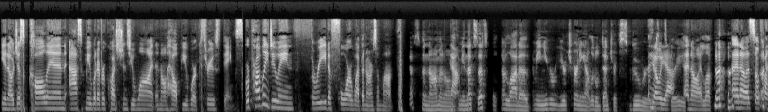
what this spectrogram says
you know, just call in, ask me whatever questions you want and I'll help you work through things. We're probably doing 3 to 4 webinars a month. That's phenomenal. Yeah. I mean, that's that's a lot of I mean, you're you're churning out little Dentrix gurus. Oh it's yeah. Great. I know, I love it. I know it's so fun.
